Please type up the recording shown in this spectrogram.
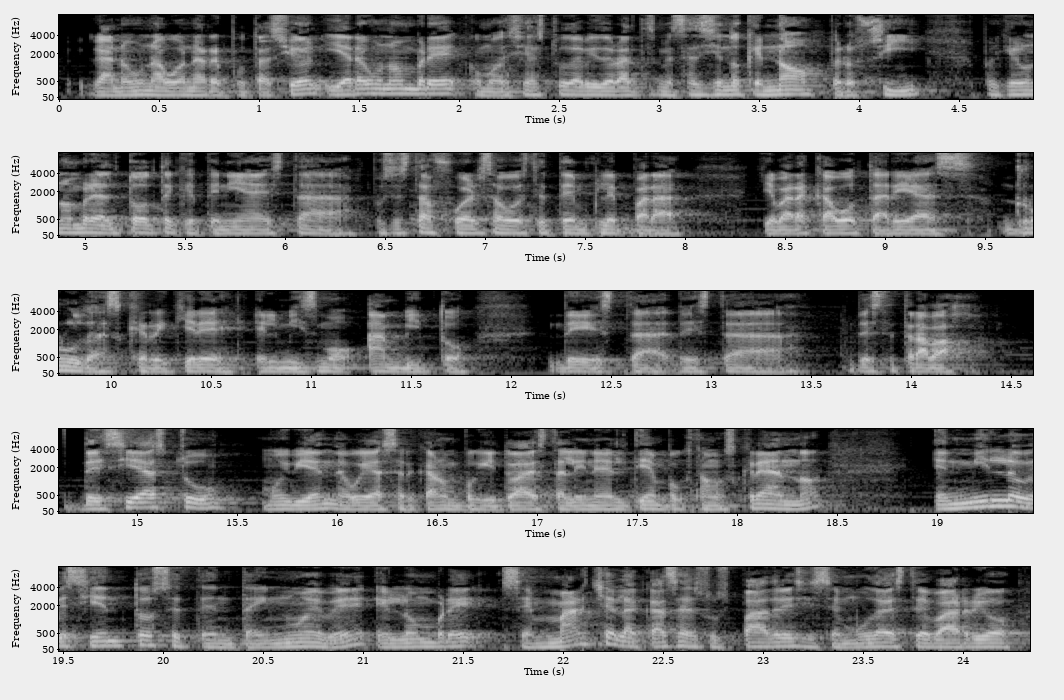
ganó una buena reputación y era un hombre, como decías tú David Orantes, me estás diciendo que no, pero sí, porque era un hombre altote que tenía esta, pues esta fuerza o este temple para llevar a cabo tareas rudas que requiere el mismo ámbito de, esta, de, esta, de este trabajo. Decías tú, muy bien, me voy a acercar un poquito a esta línea del tiempo que estamos creando, en 1979 el hombre se marcha a la casa de sus padres y se muda a este barrio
